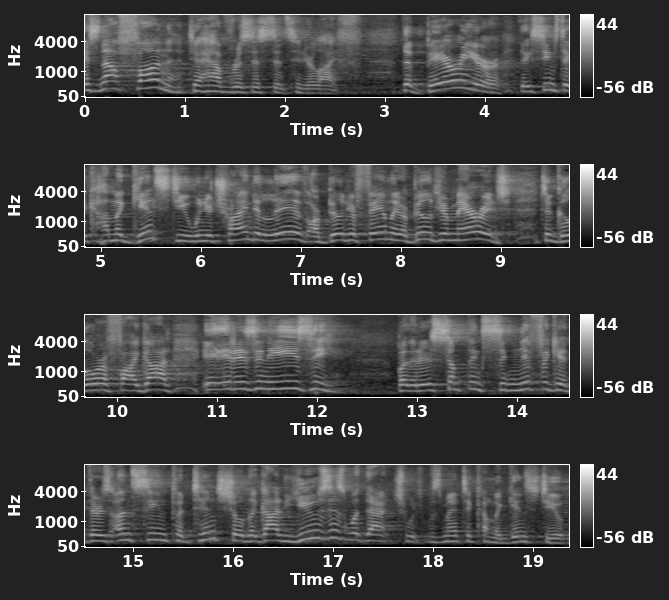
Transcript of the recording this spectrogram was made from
It's not fun to have resistance in your life. The barrier that seems to come against you when you're trying to live or build your family or build your marriage to glorify God, it isn't easy but it is something significant. There's unseen potential that God uses what that was meant to come against you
